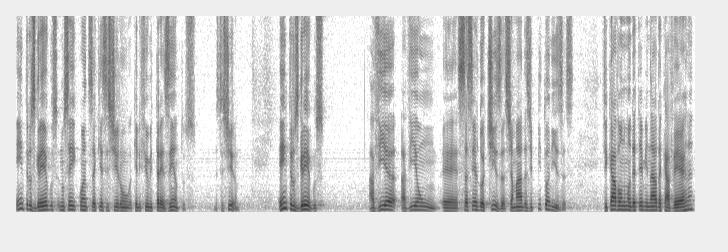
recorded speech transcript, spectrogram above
entre os gregos, não sei quantos aqui assistiram aquele filme 300, assistiram? Entre os gregos, havia, haviam é, sacerdotisas chamadas de pitonisas. Ficavam numa determinada caverna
